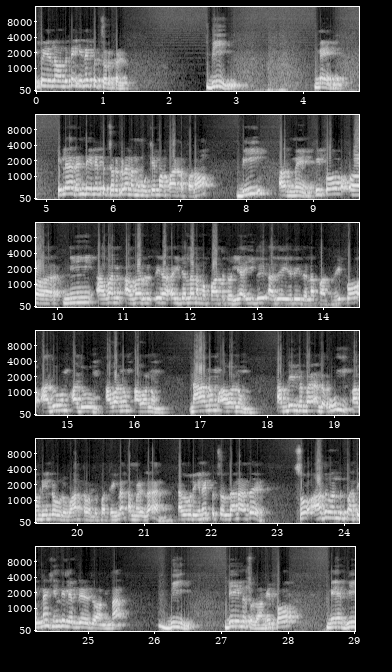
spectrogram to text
இப்போ இதுல வந்துட்டு இணைப்பு சொற்கள். பி மே இல்ல ரெண்டு இணைப்பு சொற்களை நம்ம முக்கியமா பார்க்க போறோம். பி ஆர் மே இப்போ நீ அவன் அவர் இதெல்லாம் நம்ம பார்த்துட்டோம் இல்லையா? இது அது எது இதெல்லாம் பார்த்துட்டோம். இப்போ அதுவும் அதுவும் அவனும் அவனும் நானும் அவனும் அப்படின்ற மாதிரி அந்த உம் அப்படின்ற ஒரு வார்த்தை வந்து பாத்தீங்களா தமிழ்ல? அது ஒரு இணைப்பு சொல் தானே அது? ஸோ அது வந்து பாத்தீங்கன்னா ஹிந்தியில் எப்படி எழுதுவாங்கன்னா பி பின்னு சொல்லுவாங்க. இப்போ மே பி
